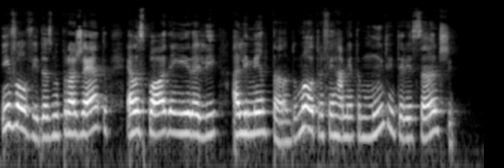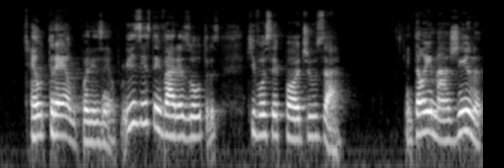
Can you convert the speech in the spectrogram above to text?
envolvidas no projeto, elas podem ir ali alimentando. Uma outra ferramenta muito interessante é o Trello, por exemplo. E existem várias outras que você pode usar. Então, imagina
